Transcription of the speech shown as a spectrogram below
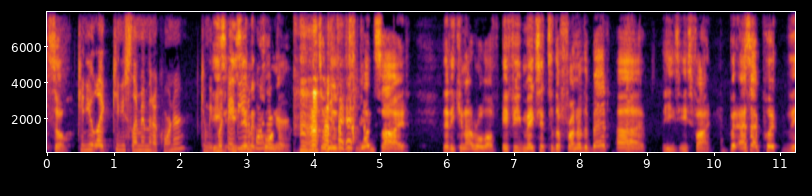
So Can you like can you slam him in a corner? Can we put baby he's in, in a corner? corner, and so there's this one side that he cannot roll off. If he makes it to the front of the bed, uh, he's he's fine. But as I put the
